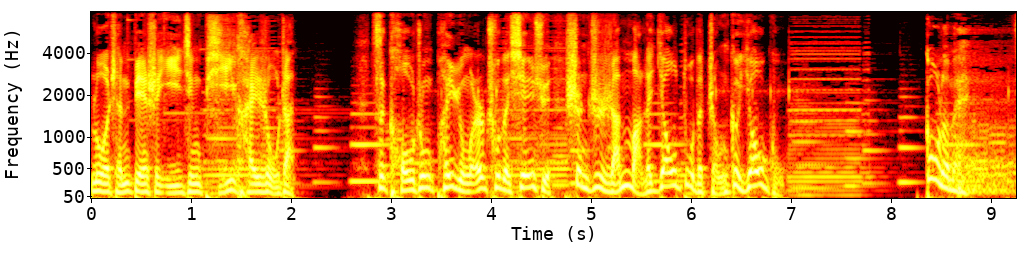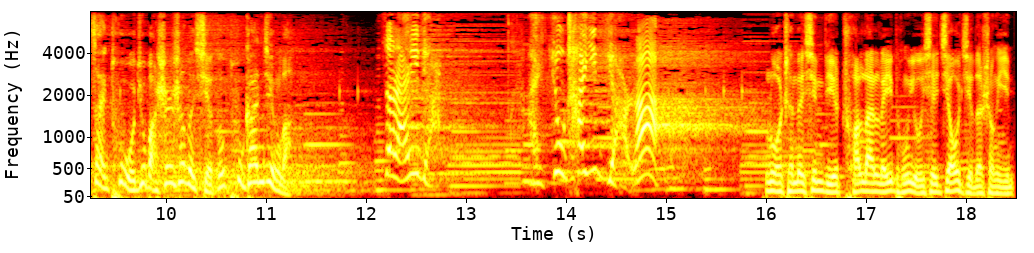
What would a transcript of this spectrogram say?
洛尘便是已经皮开肉绽，自口中喷涌而出的鲜血甚至染满了腰肚的整个腰骨。够了没？再吐我就把身上的血都吐干净了。再来一点哎，就差一点了。洛尘的心底传来雷同有些焦急的声音。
